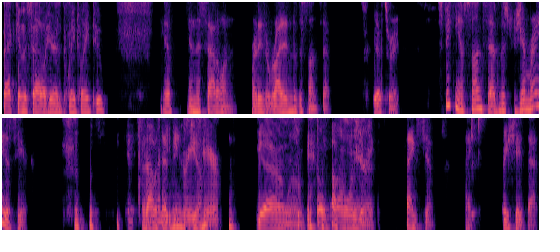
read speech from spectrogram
back in the saddle here in 2022. Yep, in the saddle and ready to ride into the sunset. That's right. Speaking of sunset, Mr. Jim Rea is here. it's 70 means, degrees Jim. here. Yeah, well, don't, don't want to hear it. Thanks, Jim. Thanks. Appreciate that.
